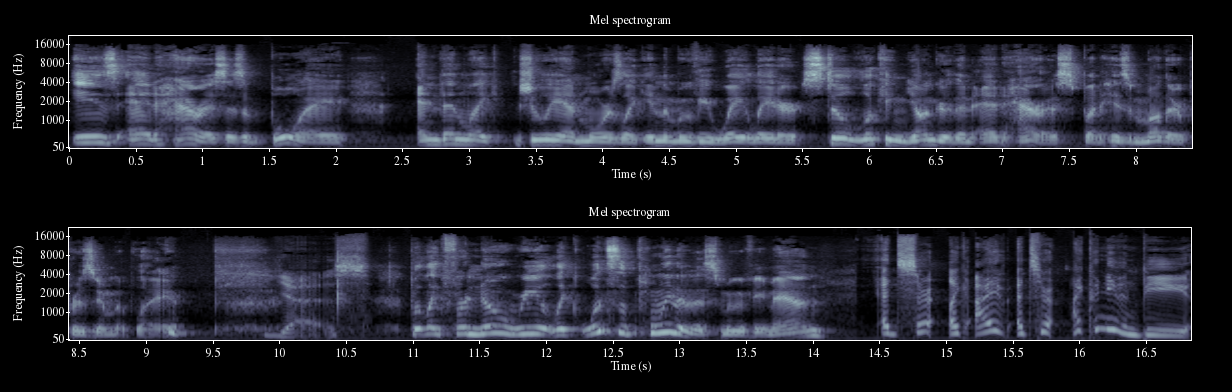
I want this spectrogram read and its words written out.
is Ed Harris as a boy and then like Julianne Moore's like in the movie way later still looking younger than Ed Harris but his mother presumably yes. but like for no real like what's the point of this movie man At cer- like I at cer- I couldn't even be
